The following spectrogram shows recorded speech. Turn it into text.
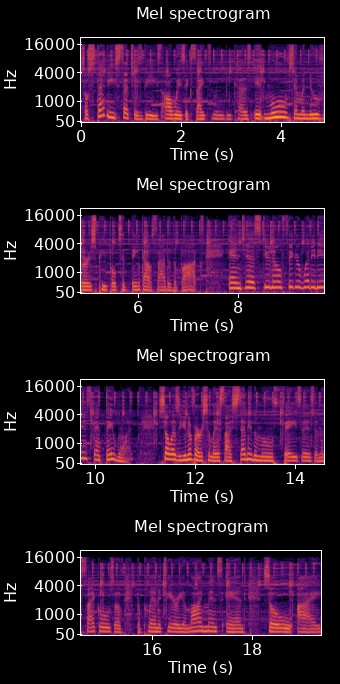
So studies such as these always excites me because it moves and maneuvers people to think outside of the box and just, you know, figure what it is that they want. So, as a universalist, I study the moon phases and the cycles of the planetary alignments. And so I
